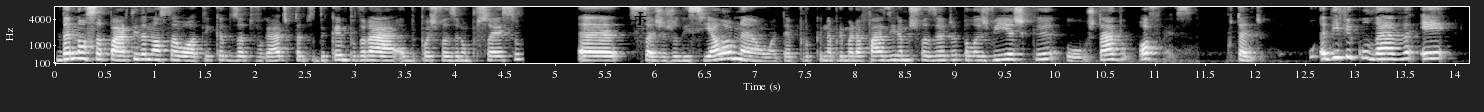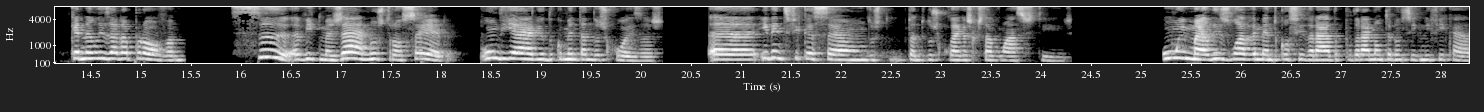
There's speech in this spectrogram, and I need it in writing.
da nossa parte e da nossa ótica dos advogados, portanto, de quem poderá depois fazer um processo, uh, seja judicial ou não, até porque na primeira fase iremos fazer pelas vias que o Estado oferece. Portanto, a dificuldade é canalizar a prova. Se a vítima já nos trouxer um diário documentando as coisas, a identificação dos, portanto, dos colegas que estavam a assistir, um e-mail isoladamente considerado poderá não ter um significado.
